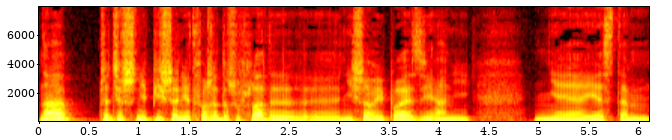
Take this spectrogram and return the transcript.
No a przecież nie piszę, nie tworzę do szuflady y, niszowej poezji, ani nie jestem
